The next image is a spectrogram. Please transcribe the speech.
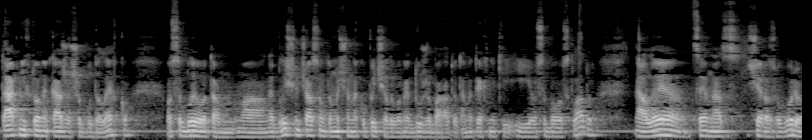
Так ніхто не каже, що буде легко, особливо там найближчим часом, тому що накопичили вони дуже багато там і техніки і особового складу. Але це нас, ще раз говорю,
